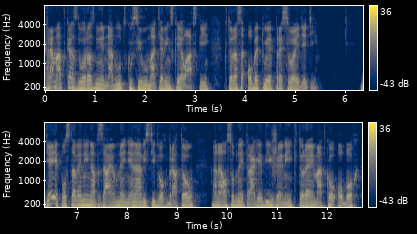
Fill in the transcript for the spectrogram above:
Hra Matka zdôrazňuje nadľudskú silu materinskej lásky, ktorá sa obetuje pre svoje deti. Dej je postavený na vzájomnej nenávisti dvoch bratov a na osobnej tragédii ženy, ktorá je matkou oboch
